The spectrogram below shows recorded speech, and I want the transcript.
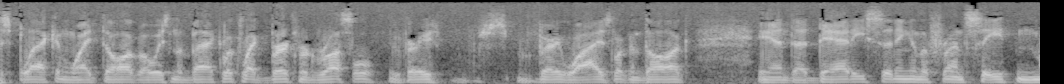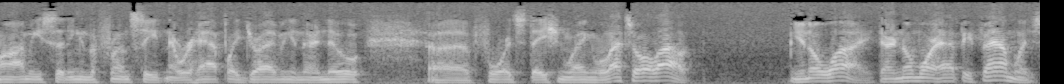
this black and white dog, always in the back, looked like Bertrand Russell, a very very wise looking dog and uh, daddy sitting in the front seat and mommy sitting in the front seat, and they were happily driving in their new uh, Ford station wagon. Well, that's all out. You know why? There are no more happy families.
